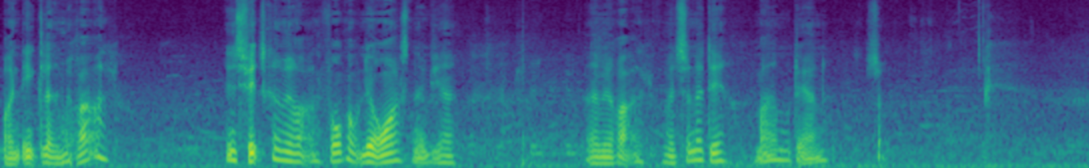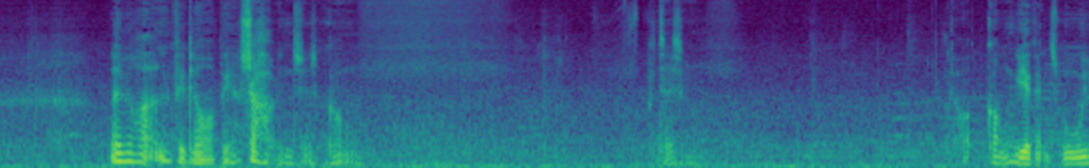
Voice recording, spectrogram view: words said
og en enkelt admiral. En svensk admiral. Forekommer lidt overraskende, at vi har admiral. Men sådan er det. Meget moderne. Så. Admiralen fik lov at bære. Så har vi den svenske konge. Fantastisk. Kongen virker en smule.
